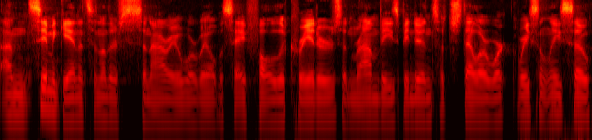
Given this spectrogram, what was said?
and same again. It's another scenario where we always say follow the creators, and Ram V's been doing such stellar work recently. So,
